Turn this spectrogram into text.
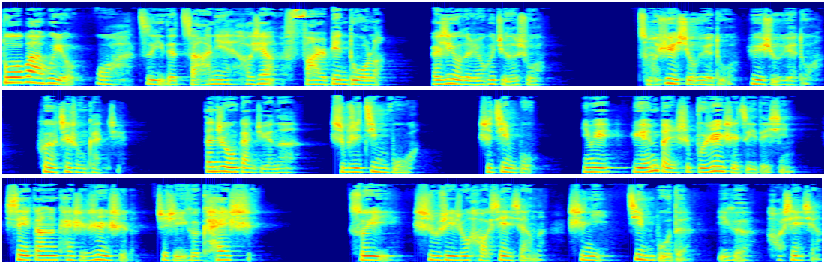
多半会有哇，自己的杂念好像反而变多了，而且有的人会觉得说，怎么越修越多，越修越多，会有这种感觉。但这种感觉呢，是不是进步啊？是进步，因为原本是不认识自己的心，现在刚刚开始认识的，这是一个开始，所以是不是一种好现象呢？是你进步的一个好现象。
